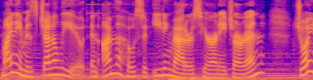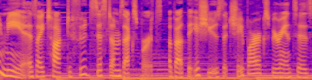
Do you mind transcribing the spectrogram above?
My name is Jenna Liut, and I'm the host of Eating Matters here on HRN. Join me as I talk to food systems experts about the issues that shape our experiences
